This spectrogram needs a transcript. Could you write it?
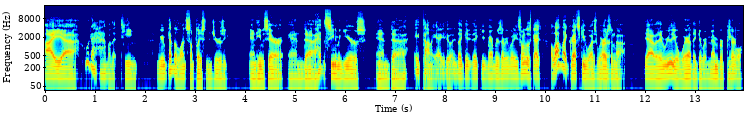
I uh, who did I have on that team? We were getting to lunch someplace in New Jersey, and he was there, and uh, I hadn't seen him in years. And uh, hey, Tommy, how you doing? Like, like he remembers everybody. He's one of those guys, a lot like Gretzky was, where Personal. uh, yeah, they're really aware. Like they remember people.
